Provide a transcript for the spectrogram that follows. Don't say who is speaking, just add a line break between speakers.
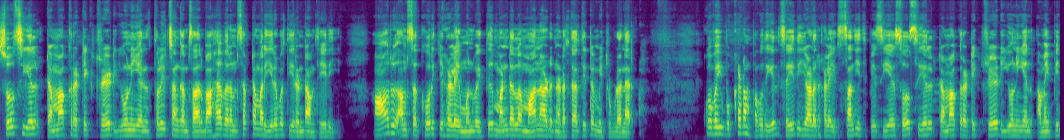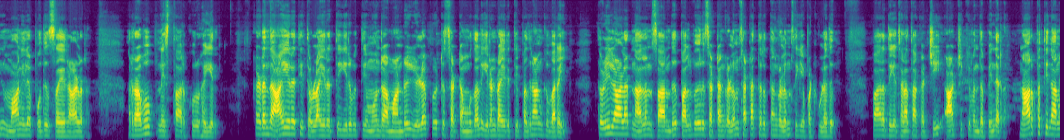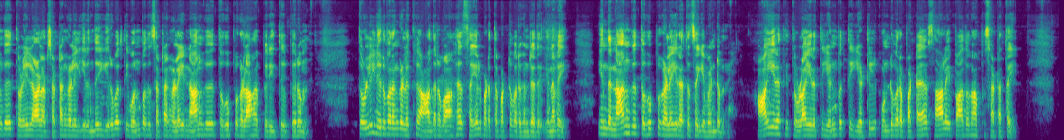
Social democratic trade union தொழிற்சங்கம் சார்பாக வரும் செப்டம்பர் இருபத்தி இரண்டாம் தேதி ஆறு அம்ச கோரிக்கைகளை முன்வைத்து மண்டல மாநாடு நடத்த திட்டமிட்டுள்ளனர். கோவை உக்கடம் பகுதியில் செய்தியாளர்களை சந்தித்து பேசிய சோசியல் டெமோக்ராட்டிக் ட்ரேட் யூனியன் அமைப்பின் மாநில பொதுச் செயலாளர் ரவூப் நிஸ்தார் கூறுகையில் கடந்த ஆயிரத்தி தொள்ளாயிரத்தி இருபத்தி மூன்றாம் ஆண்டு இழப்பீட்டு சட்டம் முதல் இரண்டாயிரத்தி பதினான்கு வரை தொழிலாளர் நலன் சார்ந்து பல்வேறு சட்டங்களும் சட்டத்திருத்தங்களும் செய்யப்பட்டுள்ளது. பாரதிய ஜனதா கட்சி ஆட்சிக்கு வந்த பின்னர் நாற்பத்தி நான்கு தொழிலாளர் சட்டங்களில் இருந்து இருபத்தி ஒன்பது சட்டங்களை நான்கு தொகுப்புகளாக பிரித்து பெறும் தொழில் நிறுவனங்களுக்கு ஆதரவாக செயல்படுத்தப்பட்டு வருகின்றது. எனவே இந்த நான்கு தொகுப்புகளை ரத்து செய்ய வேண்டும். ஆயிரத்தி தொள்ளாயிரத்தி எண்பத்தி எட்டில் கொண்டுவரப்பட்ட சாலை பாதுகாப்பு சட்டத்தை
